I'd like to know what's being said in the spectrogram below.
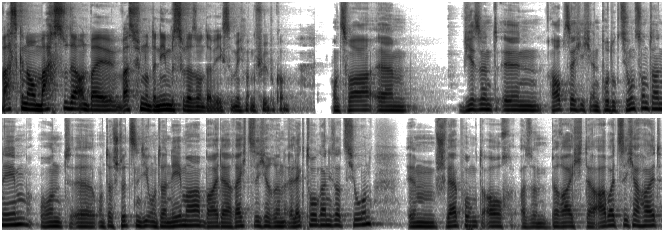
Was genau machst du da und bei was für ein Unternehmen bist du da so unterwegs, damit ich mal ein Gefühl bekomme? Und zwar, ähm, wir sind in, hauptsächlich in Produktionsunternehmen und äh, unterstützen die Unternehmer bei der rechtssicheren Elektroorganisation im Schwerpunkt auch, also im Bereich der Arbeitssicherheit.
